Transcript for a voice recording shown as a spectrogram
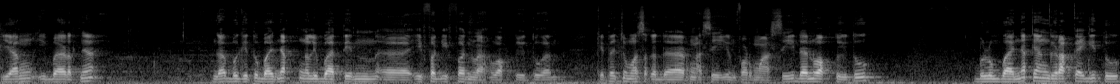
yang ibaratnya nggak begitu banyak ngelibatin eh, event-event lah waktu itu kan kita cuma sekedar ngasih informasi dan waktu itu belum banyak yang gerak kayak gitu.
